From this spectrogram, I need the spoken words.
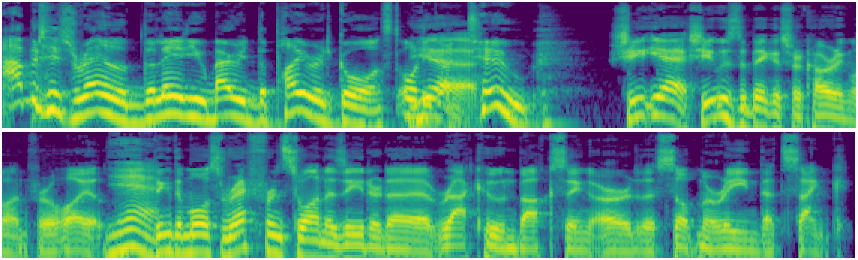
Amethyst Realm, the lady who married the pirate ghost, only Yeah. got two. She, yeah, she was the biggest recurring one for a while. Yeah. I think the most referenced one is either the raccoon boxing or the submarine that sank.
